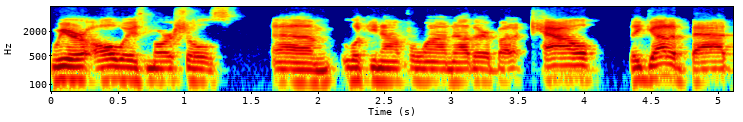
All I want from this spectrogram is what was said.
we are always marshals, um, looking out for one another. But Cal, they got a bad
